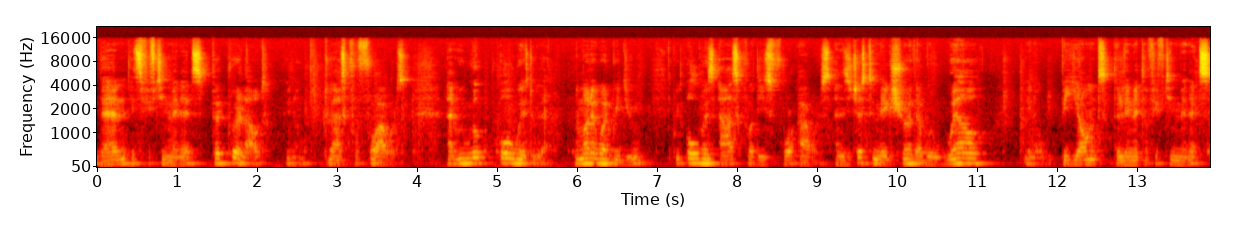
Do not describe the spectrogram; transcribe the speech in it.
then it's 15 minutes, but we're allowed, you know, to ask for four hours. And we will always do that. No matter what we do, we always ask for these four hours. And it's just to make sure that we're well, you know, beyond the limit of 15 minutes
